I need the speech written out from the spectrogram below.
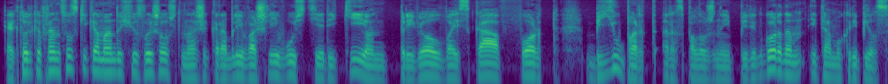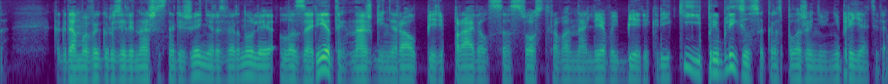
Как только французский командующий услышал, что наши корабли вошли в устье реки, он привел войска в форт Бьюпорт, расположенный перед городом, и там укрепился. Когда мы выгрузили наше снаряжение развернули лазареты, наш генерал переправился с острова на левый берег реки и приблизился к расположению неприятеля.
